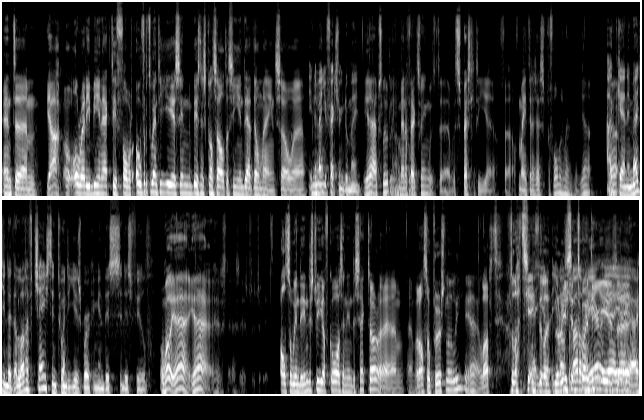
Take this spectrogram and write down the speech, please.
And um, yeah, al- already being active for over 20 years in business consultancy in that domain. So uh, In the yeah. manufacturing domain. yeah, absolutely. Oh, Manufacturing with uh, with specialty uh, of, uh, of maintenance as performance management. Yeah. I Yeah. can imagine that a lot have changed in 20 years working in this in this field. Well, yeah, yeah. Also in the industry, of course, and in the sector, um, uh, but also personally, yeah, a lot, a lot changed you, in the you recent 20 hair. years. Yeah, uh,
